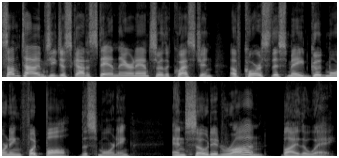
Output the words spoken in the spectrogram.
Sometimes you just got to stand there and answer the question. Of course, this made Good Morning Football this morning, and so did Ron, by the way.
